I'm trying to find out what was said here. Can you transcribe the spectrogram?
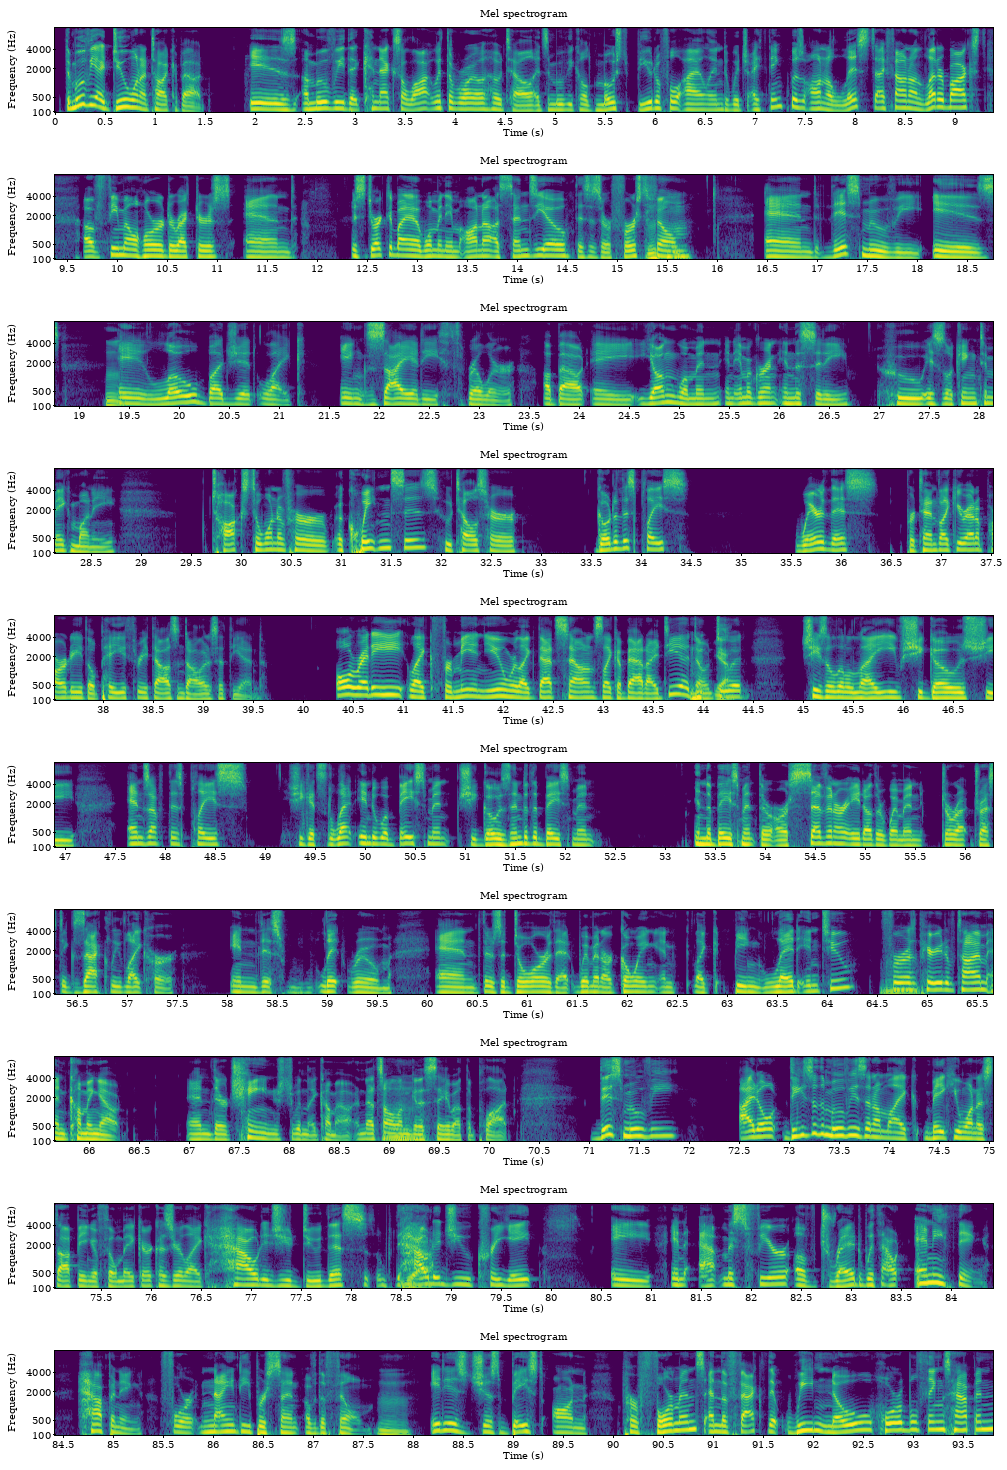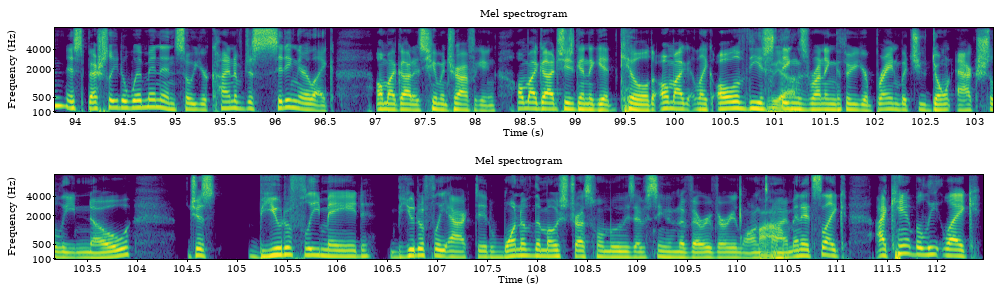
the movie I do want to talk about is a movie that connects a lot with the Royal Hotel. It's a movie called Most Beautiful Island, which I think was on a list I found on Letterboxd of female horror directors, and it's directed by a woman named Ana Asensio. This is her 1st film, and this movie is Mm. a low budget like anxiety thriller about a young woman, an immigrant in the city who is looking to make money, talks to one of her acquaintances who tells her, Go to this place, wear this, pretend like you're at a party, they'll pay you $3,000 at the end. Already, like for me and you, we're like, that sounds like a bad idea. Mm-hmm. Don't do Yeah. it. She's a little naive. She goes, she ends up at this place. She gets let into a basement. She goes into the basement. In the basement, there are seven or eight other women dressed exactly like her in this lit room. And there's a door that women are going and like being led into for a period of time and coming out. And they're changed when they come out. And that's all I'm Mm. going to say about the plot. This movie I don't. These are the movies that I'm like make you want to stop being a filmmaker because you're like, how did you do this? How did you create a an atmosphere of dread without anything happening for 90% of the film? Mm. It is just based on performance and the fact that we know horrible things happen, especially to women, and so you're kind of just sitting there like, oh my god, it's human trafficking. Oh my god, she's gonna get killed. Oh my, God, like all of these Yeah. things running through your brain, but you don't actually know. Just beautifully made, beautifully acted. One of the most stressful movies I've seen in a very, very long Wow. time, and it's like I can't believe like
